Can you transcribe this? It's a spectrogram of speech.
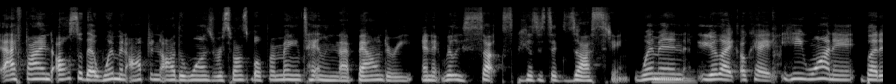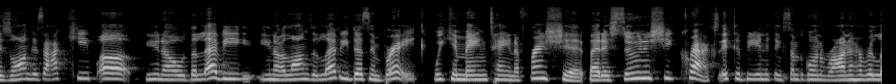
I find also that women often are the ones responsible for maintaining that boundary and it really sucks because it's exhausting. Women mm. you're like okay he wanted but as long as i keep up you know the levee you know as long as the levee doesn't break we can maintain a friendship. But as soon as she cracks it could be anything something going wrong in her relationship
